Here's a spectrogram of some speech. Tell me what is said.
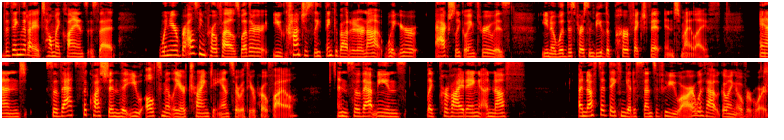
The thing that I tell my clients is that when you're browsing profiles, whether you consciously think about it or not, what you're actually going through is, you know, would this person be the perfect fit into my life? And so that's the question that you ultimately are trying to answer with your profile. And so that means like providing enough enough that they can get a sense of who you are without going overboard.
